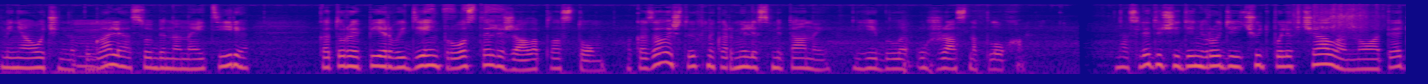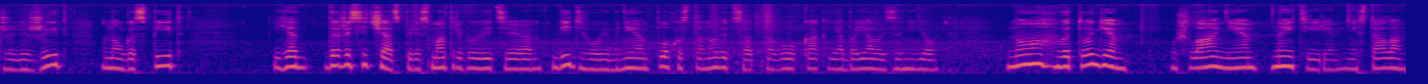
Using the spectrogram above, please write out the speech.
меня очень напугали, особенно на Этире – которая первый день просто лежала пластом. Оказалось, что их накормили сметаной. Ей было ужасно плохо. На следующий день вроде и чуть полегчало, но опять же лежит, много спит. Я даже сейчас пересматриваю эти видео, и мне плохо становится от того, как я боялась за нее. Но в итоге ушла не на Этире, не стала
